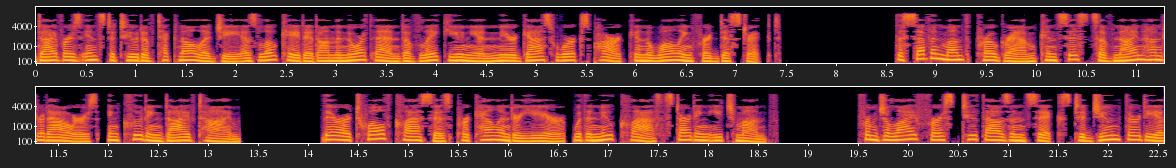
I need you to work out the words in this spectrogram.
Divers Institute of Technology is located on the north end of Lake Union near Gas Works Park in the Wallingford district. The seven-month program consists of 900 hours, including dive time. There are 12 classes per calendar year, with a new class starting each month. From July 1, 2006 to June 30,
